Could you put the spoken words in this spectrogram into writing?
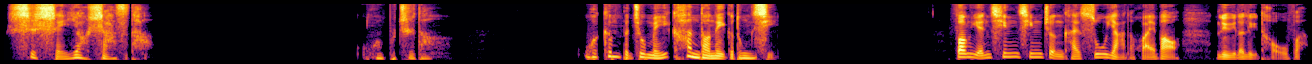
是谁要杀死他？”我不知道，我根本就没看到那个东西。方圆轻轻挣开苏雅的怀抱，捋了捋头发。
